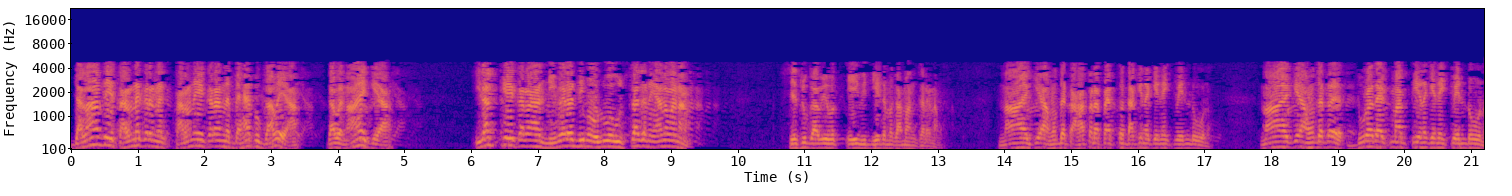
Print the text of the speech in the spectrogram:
ජලාදේ තරණ කරන තරණය කරන්න බහැපු ගවයා ගව නායකයා ඉලක්කේ කරා නිවැරදිම ඔළුව උස්සගෙන යනවනම් සෙසු ගවයොත් ඒ විදිහටම ගමන් කරනවා නායකයා හොඳට හතර පැත්ත දකින කෙනෙක් වෙන්න ඕන නායකයා හොඳට දුර දැක්මක් තියෙන කෙනෙක් වෙන්න ඕන.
